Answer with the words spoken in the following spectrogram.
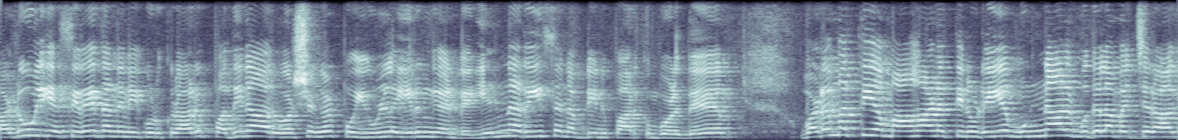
கடூலிய சிறை தண்டனை கொடுக்குறாரு. பதினாறு வருஷங்கள் போய் உள்ள இருங்கண்டு. என்ன ரீசன் அப்படின்னு பார்க்கும் பொழுது வடமத்திய மாகாணத்தினுடைய முன்னாள் முதலமைச்சராக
